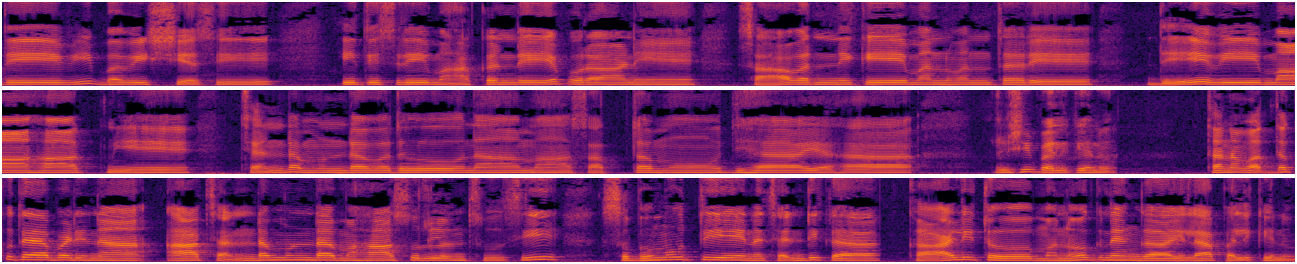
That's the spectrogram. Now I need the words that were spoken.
దేవి భవిష్యసి ఇది శ్రీ మార్కండేయ పురాణే. సావర్ణికే మన్వంతరే దేవీ మాహాత్మ్యే. చండముండవధో నామ సప్తమోధ్యాయ. ఋషి పలికెను. తన వద్దకు తేబడిన ఆ చండముండ మహాసురులను చూసి శుభమూర్తి అయిన చండిక కాళితో మనోజ్ఞంగా ఇలా పలికెను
